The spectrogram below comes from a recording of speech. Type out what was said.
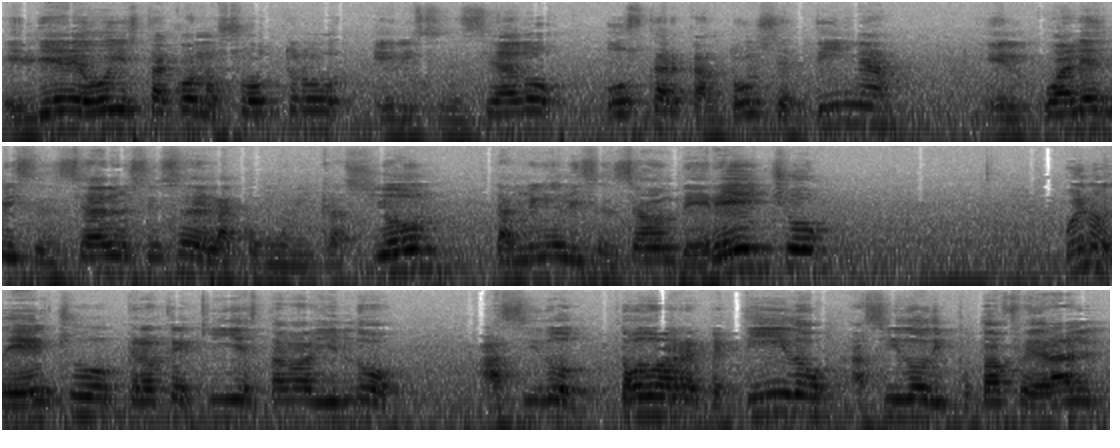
El día de hoy está con nosotros el licenciado Oscar Cantón Cetina, el cual es licenciado en Ciencia de la Comunicación, también es licenciado en Derecho. Bueno, de hecho, creo que aquí estaba viendo, ha sido todo repetido, ha sido diputado federal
